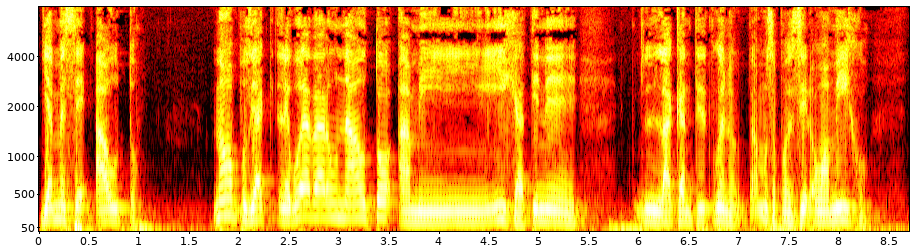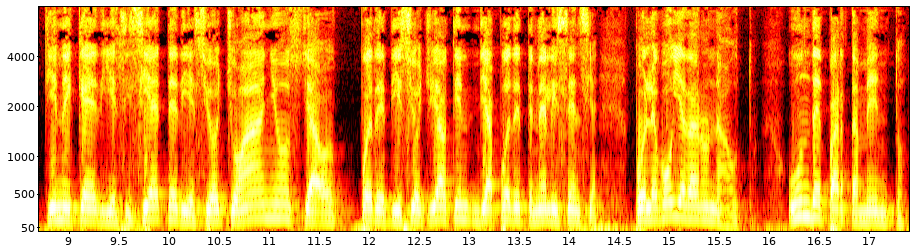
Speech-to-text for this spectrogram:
Llámese auto. No, pues ya le voy a dar un auto a mi hija. Tiene la cantidad, bueno, vamos a decir, o a mi hijo tiene que 17, 18 años, ya puede 18, ya, ya puede tener licencia. Pues le voy a dar un auto, un departamento,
